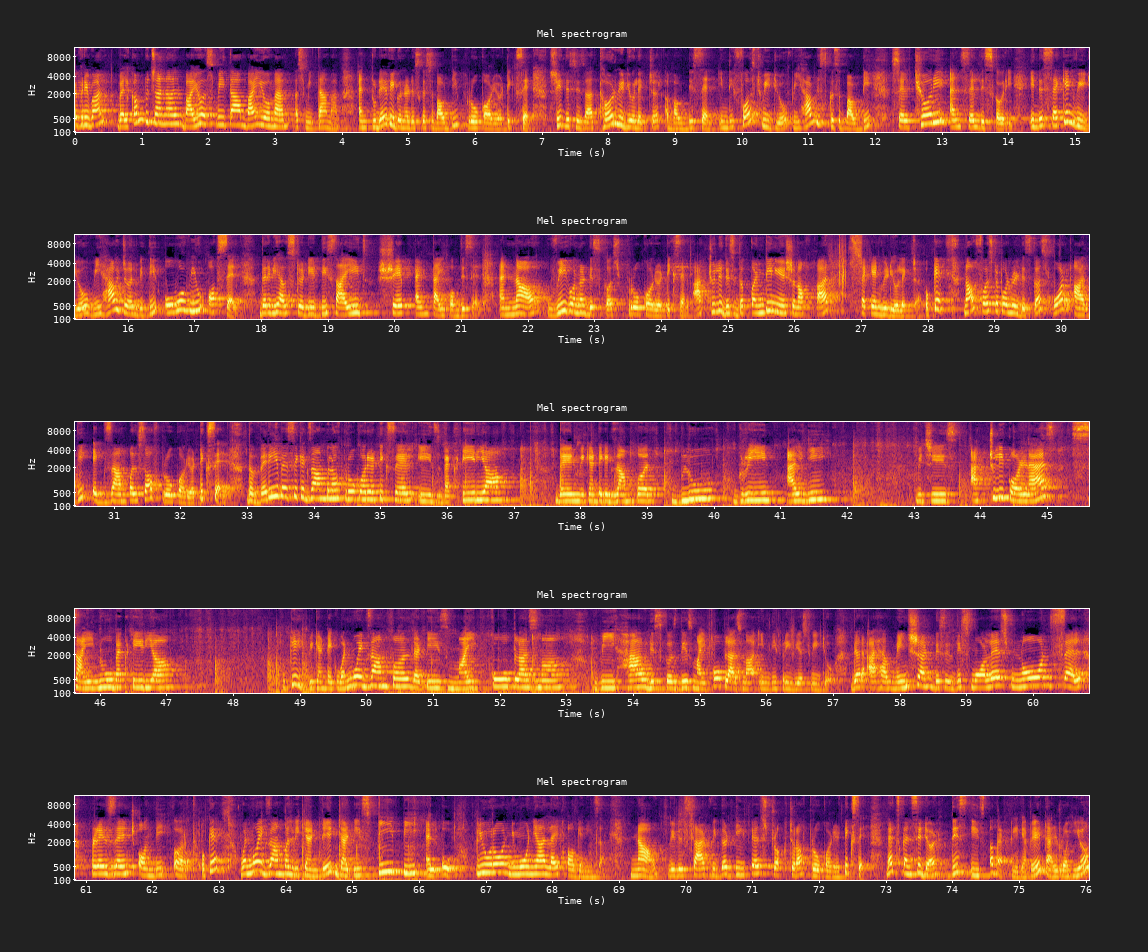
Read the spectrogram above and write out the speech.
everyone, welcome to channel Bio Asmita your ma'am Asmita ma'am and today we're going to discuss about the prokaryotic cell. See this is our third video lecture about the cell. In the first video we have discussed about the cell theory and cell discovery. In the second video we have joined with the overview of cell. There we have studied the size, shape and type of the cell and now we're going to discuss prokaryotic cell. Actually this is the continuation of our second video lecture. Okay. Now first of all we'll discuss what are the examples of prokaryotic cell. The very basic example of prokaryotic cell is bacteria. Then we can take example blue green algae which is actually called as cyanobacteria okay we can take one more example that is mycoplasma we have discussed this mycoplasma in the previous video. There i have mentioned this is the smallest known cell present on the earth okay? One more example we can take that is pplo pneumonia like organism. Now we will start with the detailed structure of prokaryotic cell. Let's consider this is a bacteria. Wait i'll draw here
